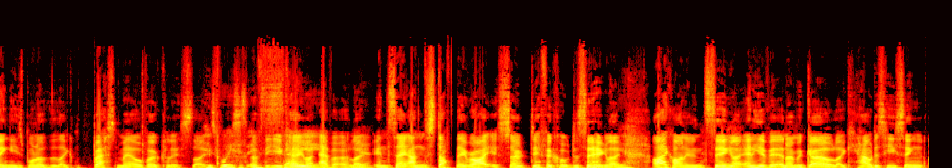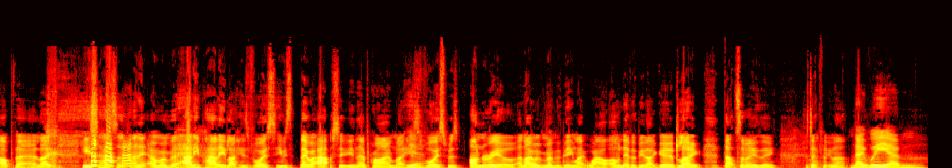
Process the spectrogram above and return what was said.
think he's one of the like best male vocalists like His voice is of the UK like ever. Like Yeah. insane, and the stuff they write is so difficult to sing. Like Yeah. I can't even sing like any of it, and I'm a girl. Like how does he sing up there? Like he's has. such- and I remember Ally Pally, like his voice. He was. They were absolutely in their prime. Like his Yeah. voice was unreal, and I remember being like, wow, I'll never be that good. Like that's amazing. It's definitely that. No, we um,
